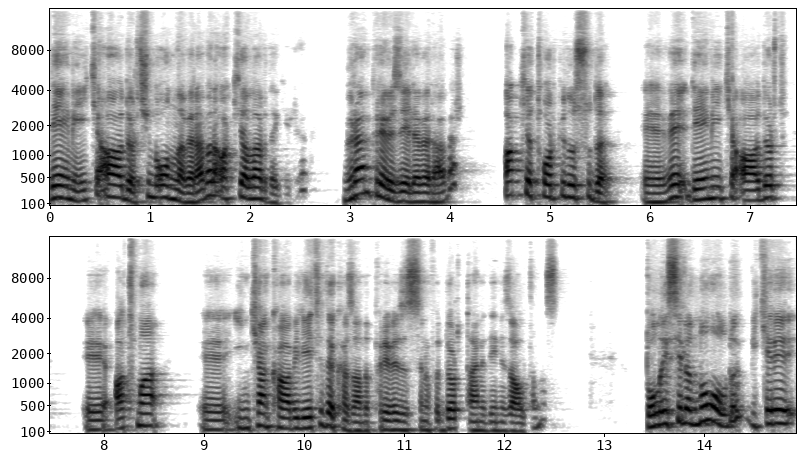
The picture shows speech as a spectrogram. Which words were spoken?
DM2A4. Şimdi onunla beraber Akya'lar da geliyor. Müren Preveze ile beraber Akya torpidosu da e, ve DM2A4 e, atma e, imkan kabiliyeti de kazandı Preveze sınıfı 4 tane denizaltımız. Dolayısıyla ne oldu? Bir kere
